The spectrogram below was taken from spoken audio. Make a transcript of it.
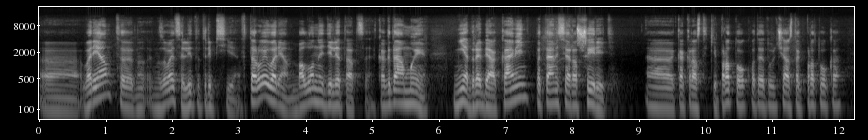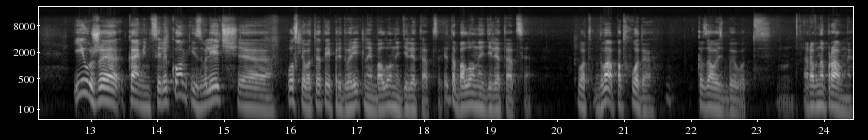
вариант, называется литотрепсия. Второй вариант – баллонная дилатация, когда мы, не дробя камень, пытаемся расширить Э, как раз-таки проток, вот этот участок протока, и уже камень целиком извлечь э, после вот этой предварительной баллонной дилатации. Это баллонная дилатация. Вот два подхода, казалось бы, вот равноправных.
